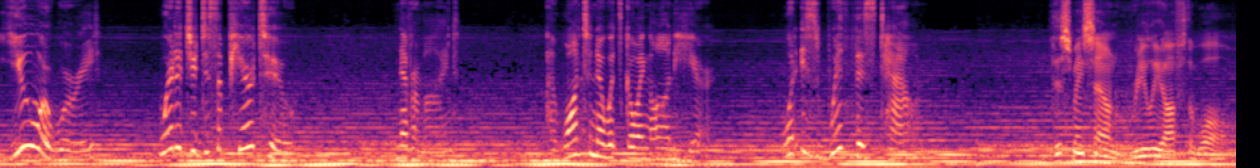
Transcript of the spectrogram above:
You were worried. Where did you disappear to? Never mind. I want to know what's going on here. What is with this town? This may sound really off the wall,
